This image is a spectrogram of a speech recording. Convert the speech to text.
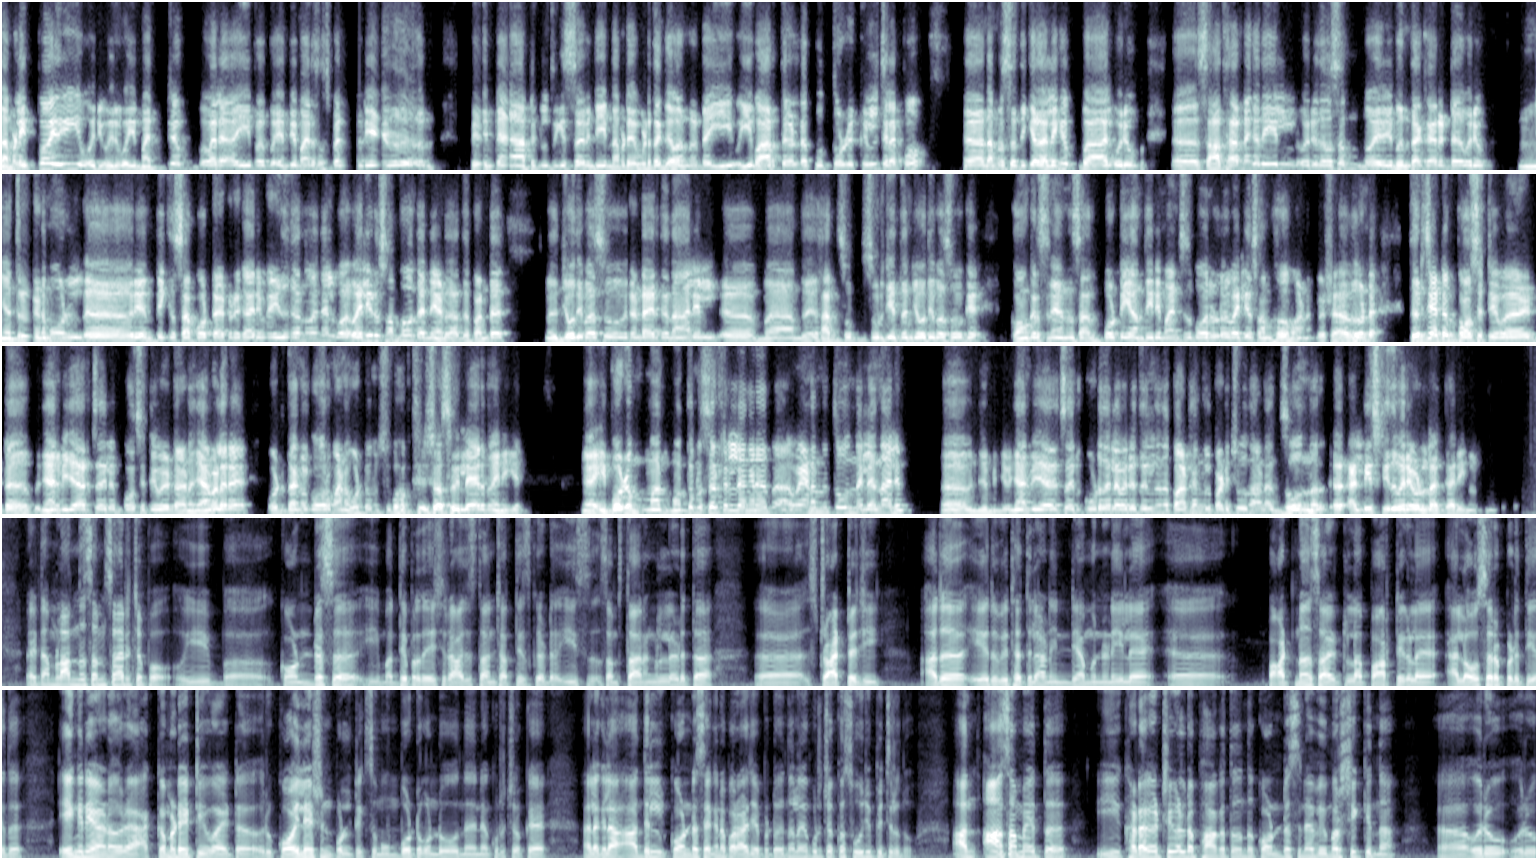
നമ്മളിപ്പോ ഈ ഒരു മറ്റു പല ഈ എം പിമാരെ സസ്പെൻഡ് ചെയ്തതും പിന്നെ ആർട്ടിക്കിൾ ത്രീ സെവന്റീൻ നമ്മുടെ ഇവിടുത്തെ ഗവർണറുടെ ഈ ഈ വാർത്തകളുടെ കുത്തൊഴുക്കിൽ ചിലപ്പോ നമ്മൾ ശ്രദ്ധിക്കാതെ അല്ലെങ്കിൽ ഒരു സാധാരണഗതിയിൽ ഒരു ദിവസം ബൃന്ദക്കാരട്ട് ഒരു തൃണമൂൽ ഒരു എം പിക്ക് സപ്പോർട്ടായിട്ട് ഒരു കാര്യം എഴുതുക എന്ന് പറഞ്ഞാൽ വലിയൊരു സംഭവം തന്നെയാണ്. അത് പണ്ട് ജ്യോതി ബസു രണ്ടായിരത്തി നാലിൽ സുർജിത്തും ജ്യോതി ബസും ഒക്കെ കോൺഗ്രസിനെ സപ്പോർട്ട് ചെയ്യാൻ തീരുമാനിച്ചത് പോലുള്ള വലിയ സംഭവമാണ്. പക്ഷെ അതുകൊണ്ട് തീർച്ചയായിട്ടും പോസിറ്റീവായിട്ട് ഞാൻ വിചാരിച്ചതിലും പോസിറ്റീവായിട്ടാണ്. ഞാൻ വളരെ താങ്കൾക്ക് ഓർമ്മയാണ് ഒട്ടും ശുഭാപ്തി വിശ്വാസം ഇല്ലായിരുന്നു എനിക്ക്. ഇപ്പോഴും മൊത്തം റിസൾട്ടിൽ അങ്ങനെ വേണമെന്ന് തോന്നുന്നില്ല. എന്നാലും ഞാൻ വിചാരിച്ചതിൽ കൂടുതൽ അവർ ഇതിൽ നിന്ന് പാഠങ്ങൾ പഠിച്ചു എന്നാണ് തോന്നുന്നത്. അറ്റ്ലീസ്റ്റ് ഇതുവരെയുള്ള കാര്യങ്ങൾ. നമ്മൾ അന്ന് സംസാരിച്ചപ്പോൾ ഈ കോൺഗ്രസ് ഈ മധ്യപ്രദേശ് രാജസ്ഥാൻ ഛത്തീസ്ഗഡ് ഈ സംസ്ഥാനങ്ങളിലെടുത്ത സ്ട്രാറ്റജി അത് ഏത് വിധത്തിലാണ് ഇന്ത്യ മുന്നണിയിലെ പാർട്ട്നേഴ്സായിട്ടുള്ള പാർട്ടികളെ അലോസരപ്പെടുത്തിയത്? എങ്ങനെയാണ് ഒരു അക്കമഡേറ്റീവായിട്ട് ഒരു കോയിലേഷൻ പൊളിറ്റിക്സ് മുമ്പോട്ട് കൊണ്ടുപോകുന്നതിനെക്കുറിച്ചൊക്കെ അല്ലെങ്കിൽ അതിൽ കോൺഗ്രസ് എങ്ങനെ പരാജയപ്പെട്ടു എന്നുള്ളതിനെക്കുറിച്ചൊക്കെ സൂചിപ്പിച്ചിരുന്നു. ആ സമയത്ത് ഈ ഘടകകക്ഷികളുടെ ഭാഗത്തു നിന്ന് കോൺഗ്രസിനെ വിമർശിക്കുന്ന ഒരു ഒരു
